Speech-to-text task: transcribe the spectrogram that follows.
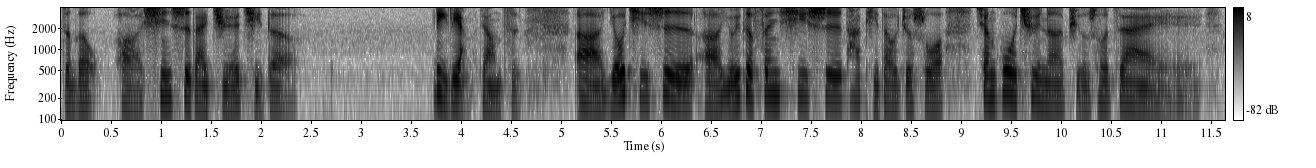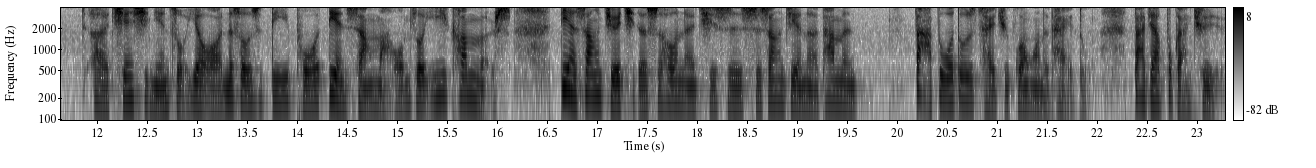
整个呃新时代崛起的力量这样子。呃，尤其是呃，有一个分析师他提到，就说像过去呢，比如说在呃千禧年左右哦，那时候是第一波电商嘛，我们说 e-commerce 电商崛起的时候呢，其实时尚界呢，他们大多都是采取观望的态度，大家不敢去。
